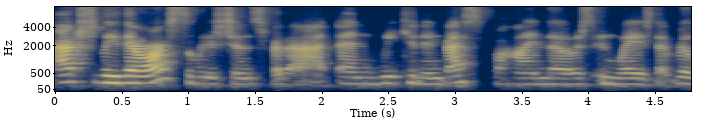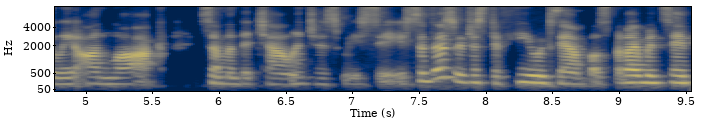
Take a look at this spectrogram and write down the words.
actually, there are solutions for that, and we can invest behind those in ways that really unlock some of the challenges we see. So, those are just a few examples, but I would say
